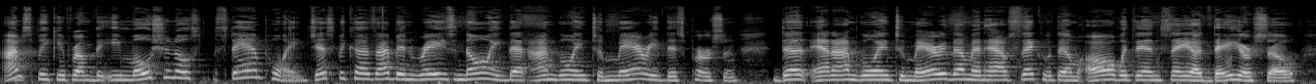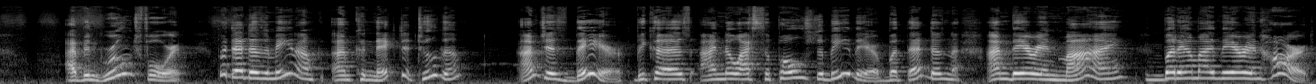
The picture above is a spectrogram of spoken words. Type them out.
I'm speaking from the emotional standpoint. Just because I've been raised knowing that I'm going to marry this person, does, and I'm going to marry them and have sex with them all within, say, a day or so, I've been groomed for it. But that doesn't mean I'm I'm connected to them. I'm just there because I know I'm supposed to be there. But that doesn't. I'm there in mind, mm-hmm. but am I there in heart?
